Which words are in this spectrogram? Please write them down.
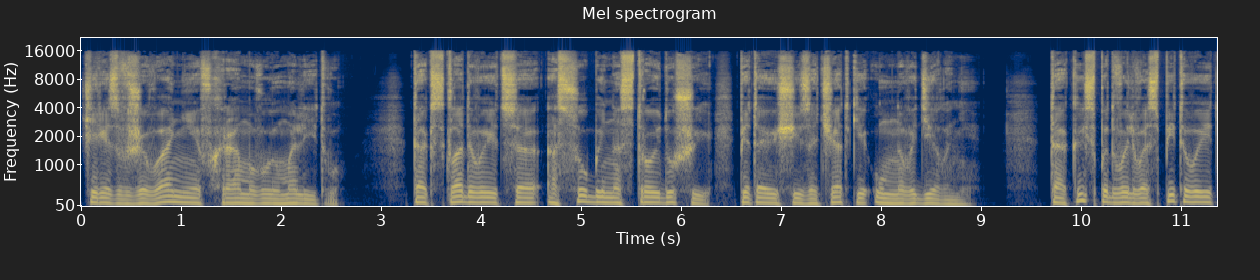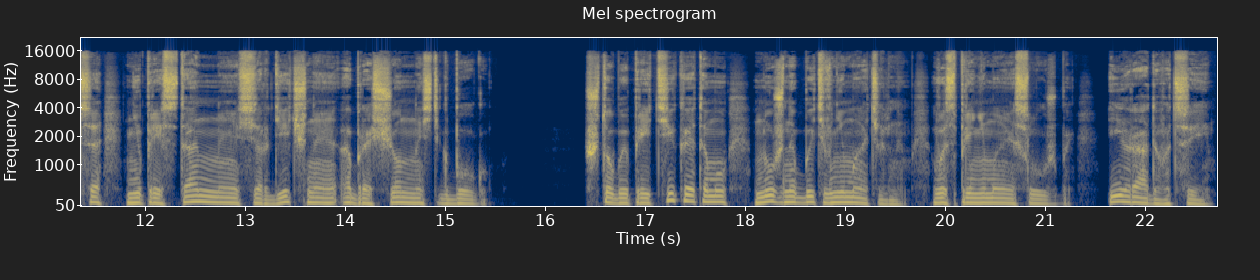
через вживание в храмовую молитву. Так складывается особый настрой души, питающий зачатки умного делания так исподволь воспитывается непрестанная сердечная обращенность к Богу. Чтобы прийти к этому, нужно быть внимательным, воспринимая службы, и радоваться им.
